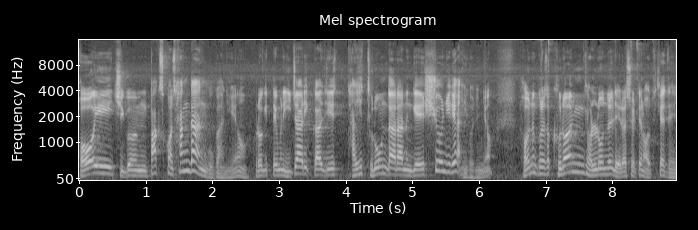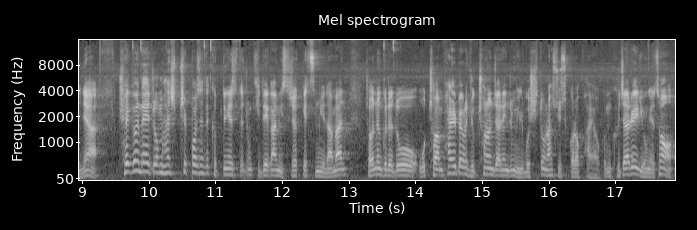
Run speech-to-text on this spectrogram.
거의 지금 박스권 상단 구간이에요. 그렇기 때문에 이 자리까지 다시 들어온다라는 게 쉬운 일이 아니거든요. 저는 그래서 그런 결론을 내렸을 때는 어떻게 해야 되냐. 최근에 좀 한 17% 급등했을 때 좀 기대감이 있으셨겠습니다만 저는 그래도 5,800원, 6,000원짜리는 좀 일부 시도는 할 수 있을 거라고 봐요. 그럼 그 자리를 이용해서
